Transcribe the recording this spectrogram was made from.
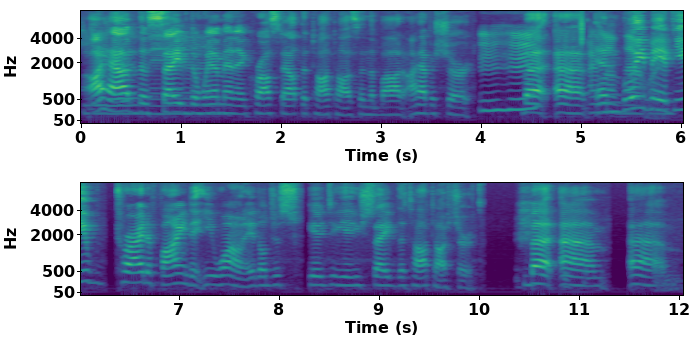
Fuck i have you, the save the women and crossed out the tatas in the bottom i have a shirt Mm-hmm. But uh, and believe me, one. if you try to find it, you won't. It'll just give to you save the Tata shirts. But um um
